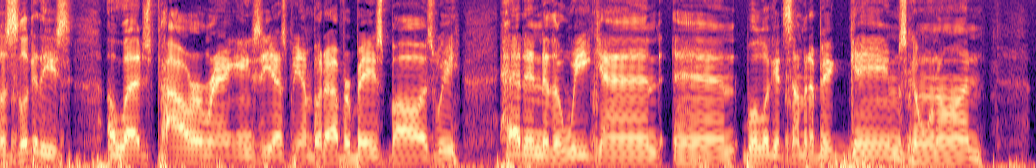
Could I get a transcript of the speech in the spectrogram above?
Let's look at these alleged power rankings ESPN put out for baseball as we head into the weekend, and we'll look at some of the big games going on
